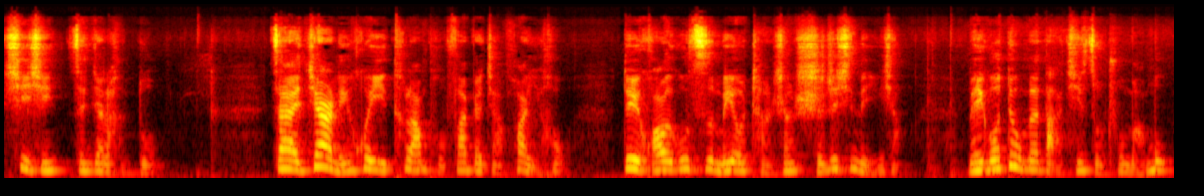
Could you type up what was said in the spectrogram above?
信心增加了很多。在 G20 会议，特朗普发表讲话以后，对华为公司没有产生实质性的影响。美国对我们的打击走出盲目。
